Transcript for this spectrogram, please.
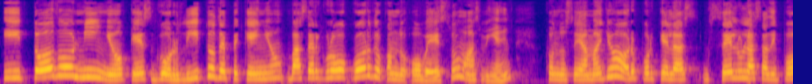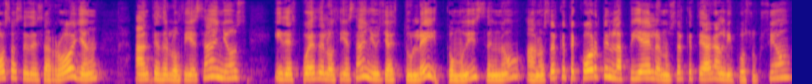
Y todo niño que es gordito de pequeño va a ser gordo cuando obeso, más bien, cuando sea mayor, porque las células adiposas se desarrollan antes de los 10 años y después de los 10 años ya es too late, como dicen, ¿no? A no ser que te corten la piel, a no ser que te hagan liposucción,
